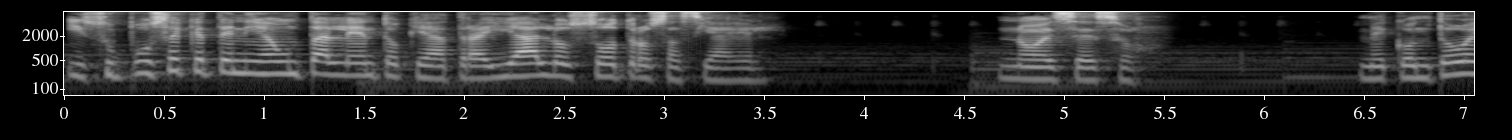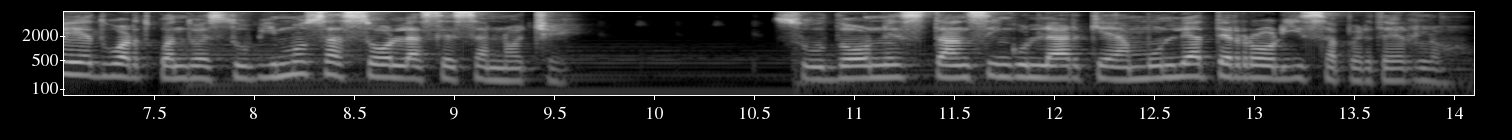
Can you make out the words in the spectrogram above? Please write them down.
y supuse que tenía un talento que atraía a los otros hacia él. No es eso, me contó Edward cuando estuvimos a solas esa noche. Su don es tan singular que a Moon le aterroriza perderlo.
